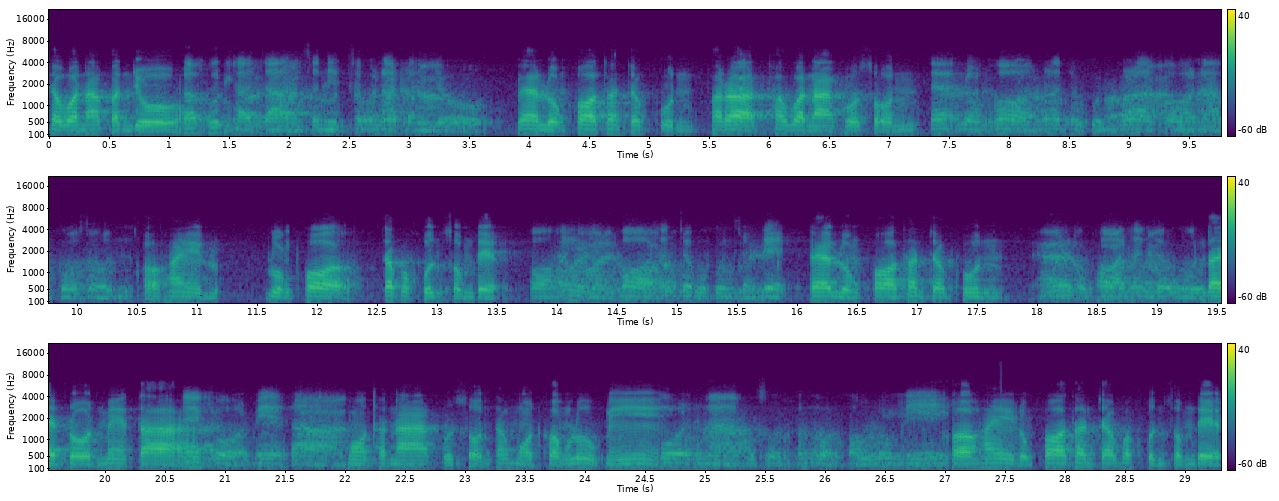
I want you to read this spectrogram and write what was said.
ชวนาปัญโย พระพุทธาจารย์สนิทชวนาปัญโยและหลวงพ่อท่านเจ้าคุณพระราชภาวนาโกศล และหลวงพ่อพระเจ้าคุณพระราชภาวนาโกศล ขอให้ หลวงพ่อเจ้าพระคุณสมเด็จ ขอให้หลวงพ่อท่านเจ้าประคุณสมเด็จและหลวงพ่อท่านเจ้าคุณและหลวงพ่อท่านเจ้าคุณได้โปรดเมตตา ได้โปรดเมตตา โมทนากุศลทั้งหมดของลูกนี้ โมทนากุศลทั้งหมดของลูกนี้ ขอให้หลวงพ่อท่านเจ้าพระคุณสมเด็จ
